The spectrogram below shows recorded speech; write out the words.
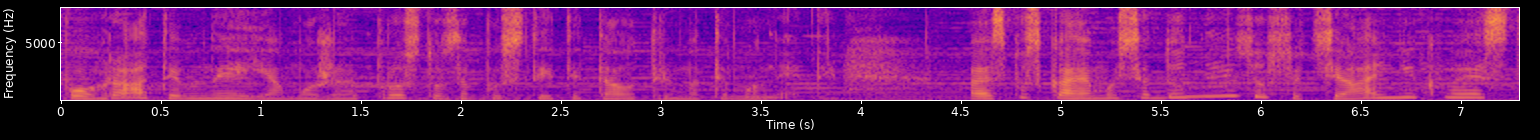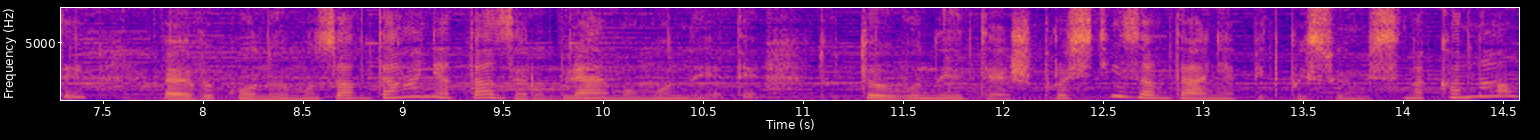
пограти в неї, а може просто запустити та отримати монети. Е, Спускаємося донизу, соціальні квести, е, виконуємо завдання та заробляємо монети. Тут вони теж прості завдання, підписуємося на канал,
